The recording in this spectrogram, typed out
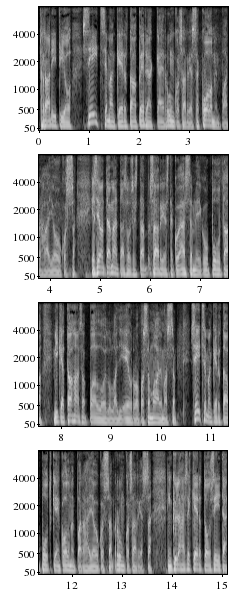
Traditio seitsemän kertaa peräkkäin runkosarjassa kolmen parhaan joukossa. Ja se on tämän tasoisesta sarjasta, kun SM kun puhutaan mikä tahansa palloilulaji Euroopassa, maailmassa. Seitsemän kertaa putkeen kolmen parhaan joukossa runkosarjassa sarjassa, niin kyllähän se kertoo siitä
